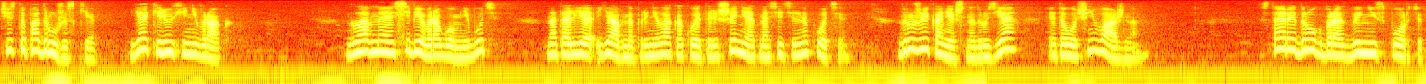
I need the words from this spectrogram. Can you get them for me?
чисто по-дружески». Я Кирюхе не враг. Главное, себе врагом не будь. Наталья явно приняла какое-то решение относительно Коти. Дружи, конечно, друзья, это очень важно. Старый друг борозды не испортит,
